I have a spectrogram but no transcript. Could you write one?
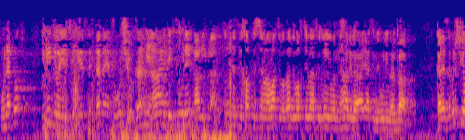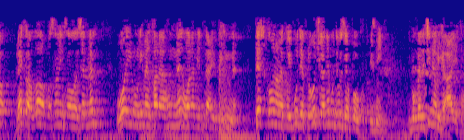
u nebo i vidio je zvijezde. Tada je proučio zadnji ajet iz sure Ali Imran. Inna fi halki samavati wal ardi waqti la fi lejli wal nahari la ajati li ulil albab. Kada je završio, rekao Allah poslani sallallahu alaihi wa sallam Vojnu limen karahunne wa lam jetta'i bihinne. Teško onome koji bude proučio, a ne bude uzeo pouku iz njih. Zbog veličine ovih ajeta.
